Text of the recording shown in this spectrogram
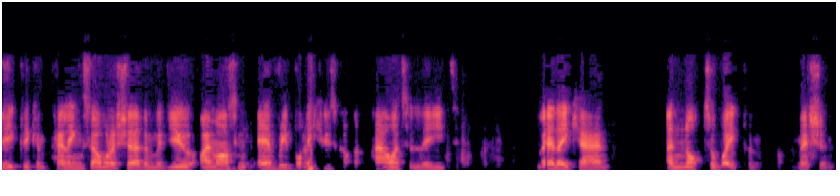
deeply compelling, so I want to share them with you. I'm asking everybody who's got the power to lead where they can and not to wait for permission.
